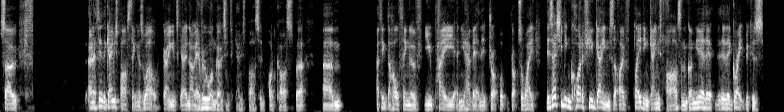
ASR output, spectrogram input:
So, and I think the Games Pass thing as well, going into, no, everyone goes into Games Pass in podcasts, but um, I think the whole thing of you pay and you have it and it drop drops away. There's actually been quite a few games that I've played in Games Pass and I've gone, yeah, they're, they're great because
